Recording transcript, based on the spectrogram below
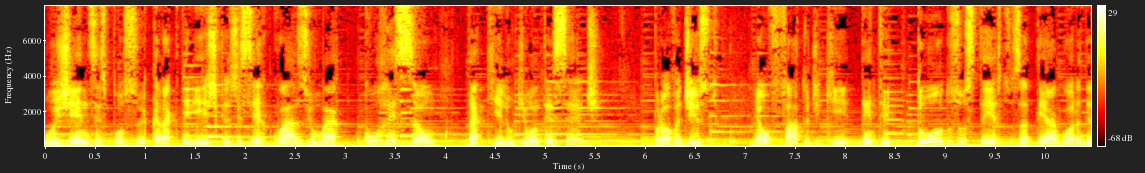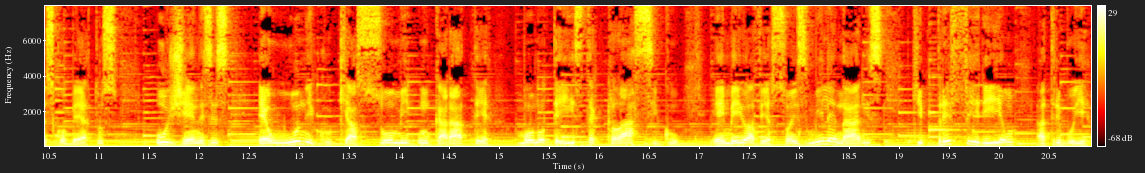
o Gênesis possui características de ser quase uma correção daquilo que o antecede. Prova disto é o fato de que, dentre todos os textos até agora descobertos, o Gênesis é o único que assume um caráter monoteísta clássico em meio a versões milenares que preferiam atribuir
